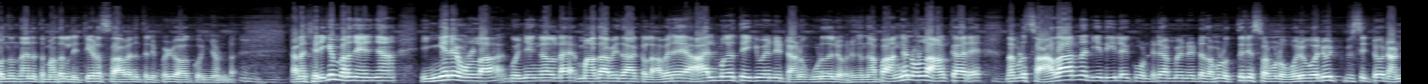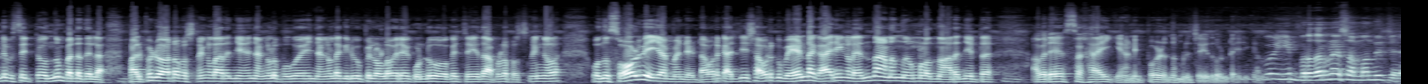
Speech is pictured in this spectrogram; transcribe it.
കുന്നന്താനത്ത് മദർ ലിറ്റിയുടെ സ്ഥാപനത്തിൽ ഇപ്പോഴും ആ കുഞ്ഞുണ്ട്. കാരണം ശരിക്കും പറഞ്ഞു കഴിഞ്ഞാൽ ഇങ്ങനെയുള്ള കുഞ്ഞുങ്ങളുടെ മാതാപിതാക്കൾ അവരെ ആത്മഹത്യക്ക് വേണ്ടിയിട്ടാണ് കൂടുതൽ ഒരുങ്ങുന്നത്. അപ്പോൾ അങ്ങനെയുള്ള ആൾക്കാരെ നമ്മൾ സാധാരണ രീതിയിലേക്ക് കൊണ്ടുവരാൻ വേണ്ടിയിട്ട് നമ്മൾ ഒത്തിരി ശ്രമങ്ങൾ ഒരു ഒരു വിസിറ്റോ രണ്ട് വിസിറ്റോ ഒന്നും പറ്റത്തില്ല. പലപ്പോഴും അവരുടെ പ്രശ്നങ്ങൾ അറിഞ്ഞ് ഞങ്ങൾ പോവുകയും ഞങ്ങളുടെ ഗ്രൂപ്പിലുള്ളവരെ കൊണ്ടുപോവുകയൊക്കെ ചെയ്ത് അവരുടെ പ്രശ്നങ്ങൾ ഒന്ന് സോൾവ് ചെയ്യാൻ വേണ്ടിയിട്ട് അവർക്ക് അറ്റ്ലീസ്റ്റ് അവർക്ക് വേണ്ട കാര്യങ്ങൾ എന്താണെന്ന് നമ്മളൊന്ന് അറിഞ്ഞിട്ട് അവരെ സഹായിക്കുകയാണ് ഇപ്പോഴും നമ്മൾ ചെയ്തുകൊണ്ടിരിക്കുന്നത് അപ്പോൾ ഈ ബ്രദറിനെ സംബന്ധിച്ച്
